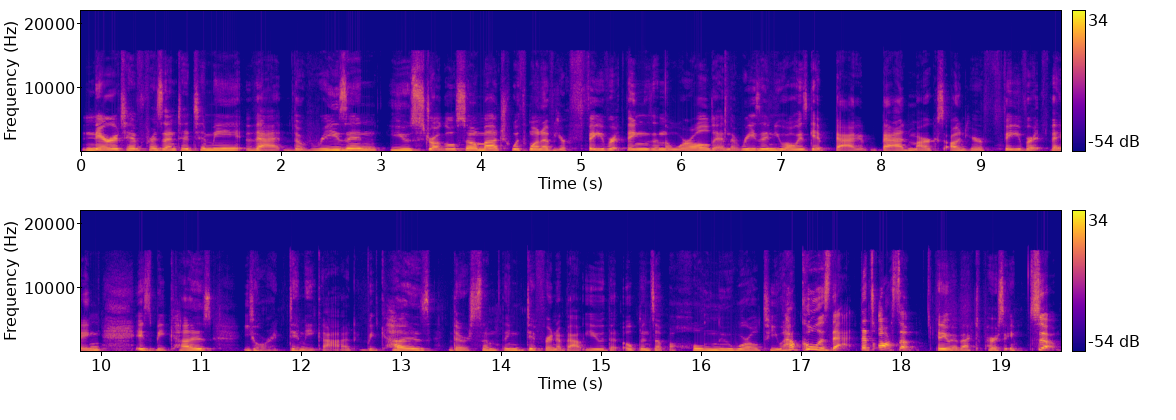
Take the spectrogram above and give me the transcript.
narrative presented to me that the reason you struggle so much with one of your favorite things in the world and the reason you always get bad, bad marks on your favorite thing is because you're a demigod, because there's something different about you that opens up a whole new world to you. How cool is that? That's awesome. Anyway, back to Percy. So,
